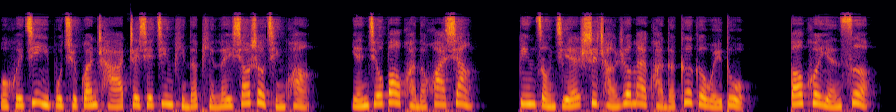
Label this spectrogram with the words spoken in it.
我会进一步去观察这些竞品的品类销售情况，研究爆款的画像，并总结市场热卖款的各个维度，包括颜色、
